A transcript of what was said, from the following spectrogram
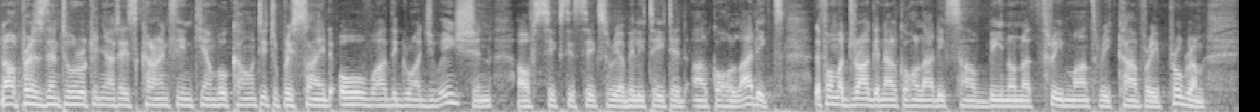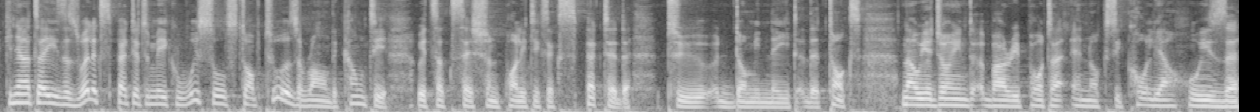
Now, President Uhuru Kenyatta is currently in Kiambu County to preside over the graduation of 66 rehabilitated alcohol addicts. The former drug and alcohol addicts have been on a three-month recovery program. Kenyatta is as well expected to make whistle-stop tours around the county, with succession politics expected to dominate the talks. Now, we are joined by reporter Enock Sikolia, who is uh,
